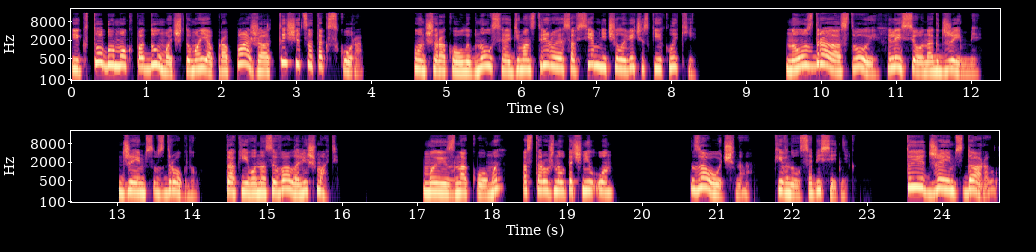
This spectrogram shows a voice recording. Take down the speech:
И кто бы мог подумать, что моя пропажа отыщется так скоро?» Он широко улыбнулся, демонстрируя совсем нечеловеческие клыки. «Ну, здравствуй, лисенок Джимми!» Джеймс вздрогнул. Так его называла лишь мать. «Мы знакомы?» – осторожно уточнил он. «Заочно», – кивнул собеседник. «Ты Джеймс Даррелл,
